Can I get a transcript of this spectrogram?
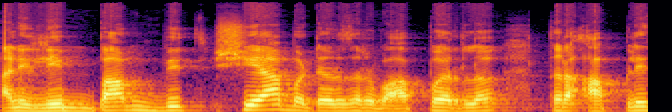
आणि lip balm with shea butter जर वापरलं तर आपले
